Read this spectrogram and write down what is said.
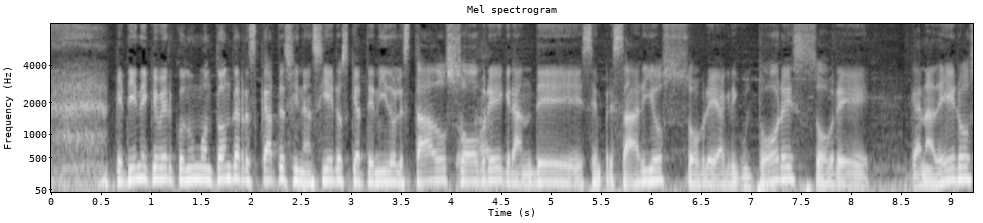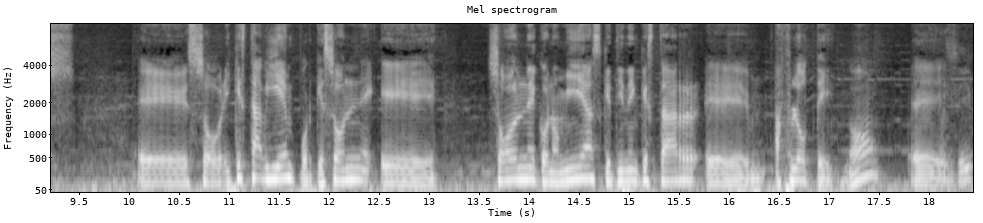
que tiene que ver con un montón de rescates financieros que ha tenido el Estado sobre grandes empresarios, sobre agricultores, sobre ganaderos, eh, sobre y que está bien porque son eh, son economías que tienen que estar eh, a flote, ¿no? Eh, sí.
